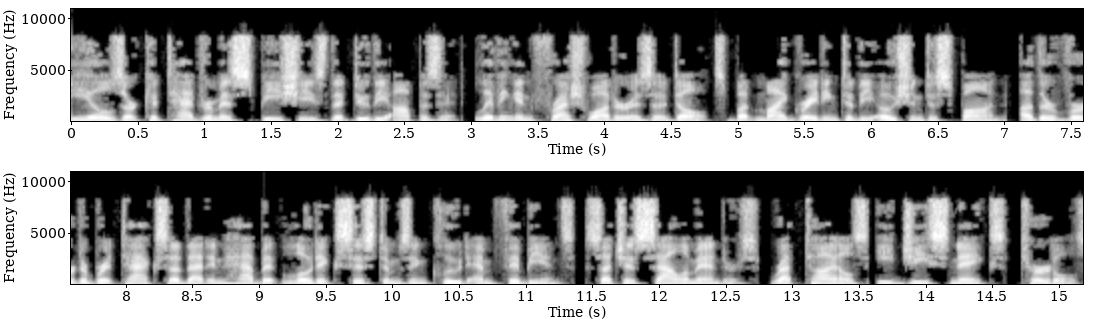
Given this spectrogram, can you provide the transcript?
Eels are catadromous species that do the opposite, living in freshwater as adults but migrating to the ocean to spawn. Other vertebrate taxa that inhabit lotic systems include amphibians, such as salamanders, reptiles e.g. snakes, turtles,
